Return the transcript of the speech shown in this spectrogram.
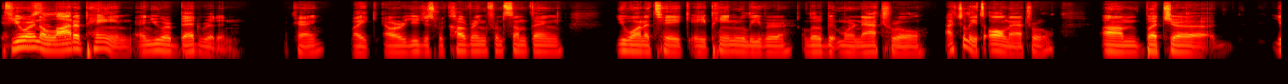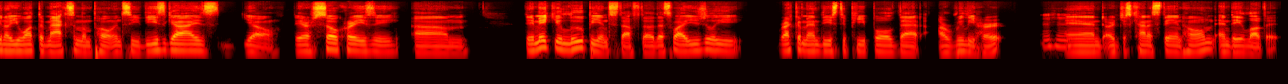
If you are in a lot of pain and you are bedridden, okay, like, or you're just recovering from something, you want to take a pain reliever, a little bit more natural. Actually, it's all natural. Um, but uh, you know, you want the maximum potency. These guys, yo, they're so crazy. Um, they make you loopy and stuff though. That's why I usually recommend these to people that are really hurt Mhm. and are just kind of staying home and they love it.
